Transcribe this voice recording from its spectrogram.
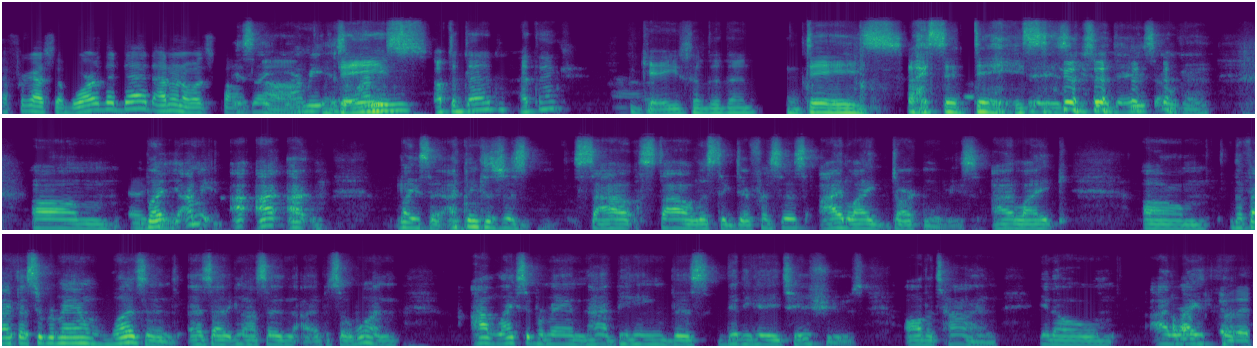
I forgot it's the War of the Dead. I don't know what it's called. It's like Um, Army. It's Days of the Dead, I think. Gaze of the Dead. Days. I said days. Days- you said Days. Okay. Um, but I mean, I, I, I, like I said, I think it's just style, stylistic differences. I like dark movies. I like um the fact that Superman wasn't, as I, you know, I said in episode one. I like Superman not being this goody goody two shoes all the time. You know, I Army like of the the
